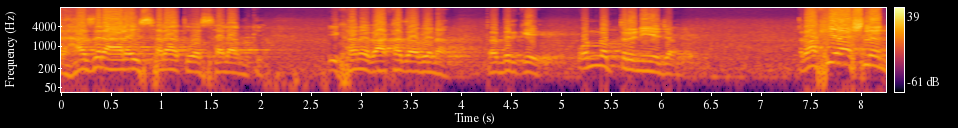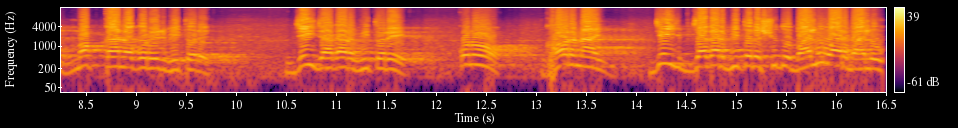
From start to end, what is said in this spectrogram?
আর হাজরা আলাই সালাতামকে এখানে রাখা যাবে না। তাদেরকে অন্যত্রে নিয়ে যাও। রাখিয়ে আসলেন মক্কা নগরের ভিতরে। যেই জায়গার ভিতরে কোনো ঘর নাই, যেই জায়গার ভিতরে শুধু বালু আর বালু,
